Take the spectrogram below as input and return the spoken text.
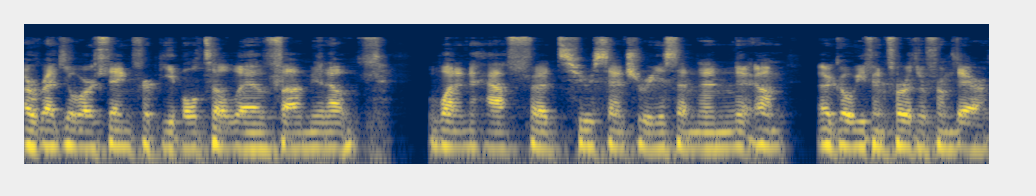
a regular thing for people to live um, you know one and a half uh, two centuries and then um, uh, go even further from there.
